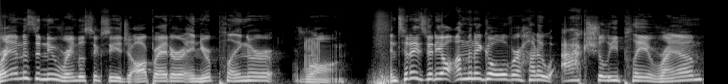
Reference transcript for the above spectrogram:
Ram is the new Rainbow Six Siege operator and you're playing her wrong. In today's video, I'm going to go over how to actually play Ram,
